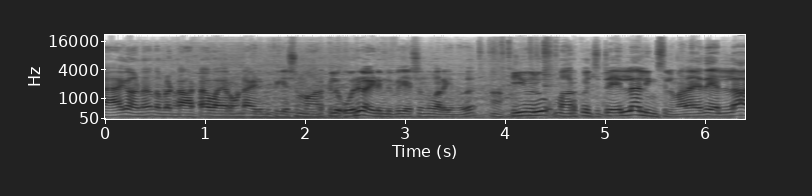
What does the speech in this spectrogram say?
ടാഗ് ആണ് നമ്മുടെ ടാറ്റ വയറോണ്ട് ഐഡന്റിഫിക്കേഷൻ മാർക്കിൽ ഒരു ഐഡന്റിഫിക്കേഷൻ എന്ന് പറയുന്നത്. ഈ ഒരു മാർക്ക് വെച്ചിട്ട് എല്ലാ ലിങ്ക്സിലും അതായത് എല്ലാ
